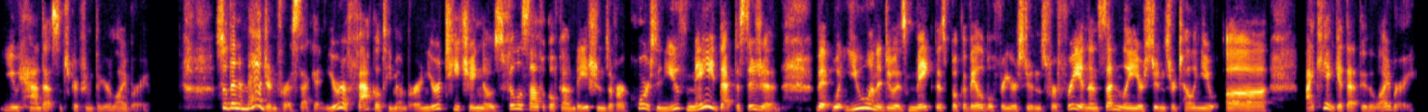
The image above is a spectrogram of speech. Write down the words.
you had that subscription through your library. So then imagine for a second, you're a faculty member and you're teaching those philosophical foundations of our course, and you've made that decision that what you want to do is make this book available for your students for free. And then suddenly your students are telling you, uh, I can't get that through the library.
